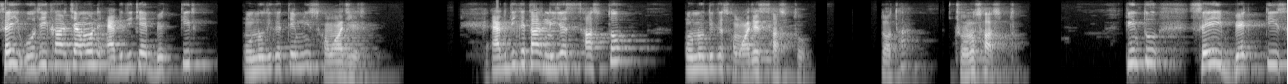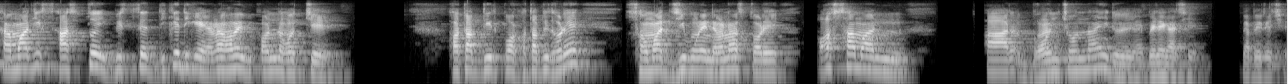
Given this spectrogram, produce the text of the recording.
সেই অধিকার যেমন একদিকে ব্যক্তির, অন্যদিকে তেমনি সমাজের। একদিকে তার নিজের স্বাস্থ্য, অন্যদিকে সমাজের স্বাস্থ্য তথা জনস্বাস্থ্য। কিন্তু সেই ব্যক্তি সামাজিক স্বাস্থ্যই বিশ্বের দিকে দিকে নানাভাবে বিপন্ন হচ্ছে। শতাব্দীর পর শতাব্দী ধরে সমাজ জীবনে নানা স্তরে অসামান্য আর বঞ্চনাই বেড়ে গেছে বা বেড়েছে।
